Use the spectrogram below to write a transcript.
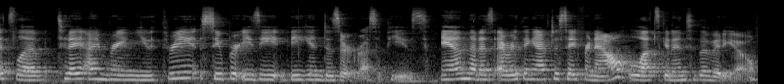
it's Liv. Today I'm bringing you three super easy vegan dessert recipes. And that is everything I have to say for now. Let's get into the video.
